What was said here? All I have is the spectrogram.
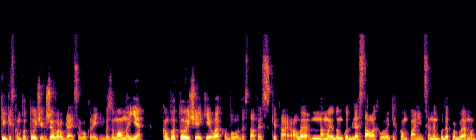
кількість комплектуючих вже виробляється в Україні. Безумовно, є комплектуючі, які легко було достати з Китаю. Але на мою думку, для сталих великих компаній це не буде проблемою.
